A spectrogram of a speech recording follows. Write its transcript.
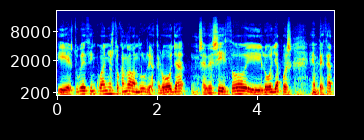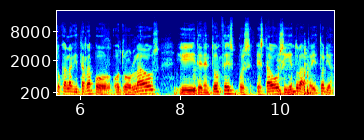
y estuve 5 años tocando la bandurria, que luego ya se deshizo y luego ya pues empecé a tocar la guitarra por otros lados y desde entonces pues he estado siguiendo la trayectoria.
